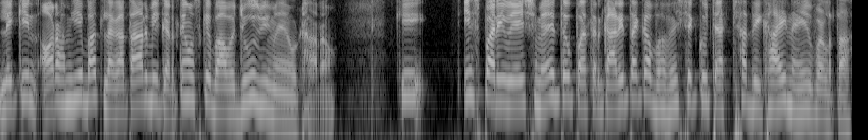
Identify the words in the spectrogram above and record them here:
लेकिन, और हम ये बात लगातार भी करते हैं, उसके बावजूद भी मैं उठा रहा हूँ कि इस परिवेश में तो पत्रकारिता का भविष्य कुछ अच्छा दिखाई नहीं पड़ता।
